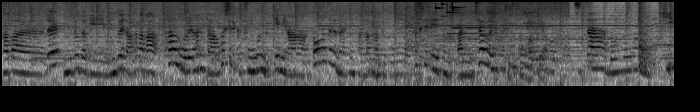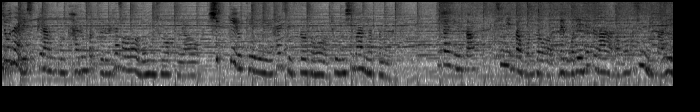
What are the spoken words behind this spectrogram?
가발을 민조적인 민도에다 하다가 파란 머리를 하니까 확실히 그 둥근 느낌이랑 떨어지는 날이 좀 달라가지고 확실히 좀 많이 체험을 해볼 수 있었던 것 같아요. 진짜 너무 기존의 레시피랑 좀 다른 것들을 해서 너무 좋았고요. 쉽게 이렇게 할 수 있어서 좋은 시간이었던 것 같아요. 실장님이 딱 신이 딱 먼저 내 머리 해주라 라고 하시는 이 말이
